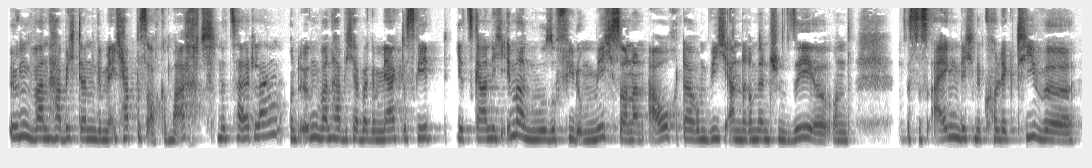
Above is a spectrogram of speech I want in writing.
irgendwann habe ich dann gemerkt, ich habe das auch gemacht eine Zeit lang und irgendwann habe ich aber gemerkt, es geht jetzt gar nicht immer nur so viel um mich, sondern auch darum, wie ich andere Menschen sehe und es ist eigentlich eine kollektive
